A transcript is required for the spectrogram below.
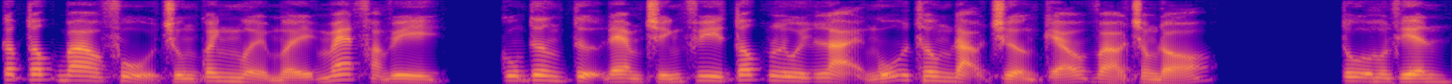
cấp tốc bao phủ chung quanh mười mấy mét phạm vi, cũng tương tự đem chính phi tốc lui lại ngũ thông đạo trưởng kéo vào trong đó. Tụ hồn phiên.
